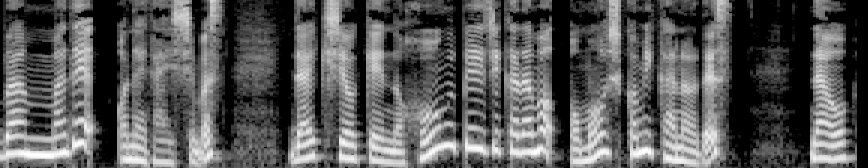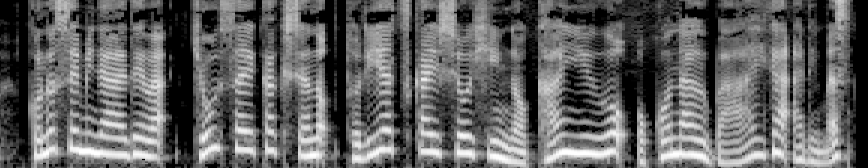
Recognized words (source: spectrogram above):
番までお願いします。大気証券のホームページからもお申し込み可能です。なお、このセミナーでは、共済各社の取扱い商品の勧誘を行う場合があります。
